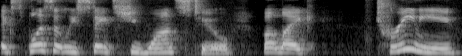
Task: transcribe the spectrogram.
explicitly states she wants to. But like, Trini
